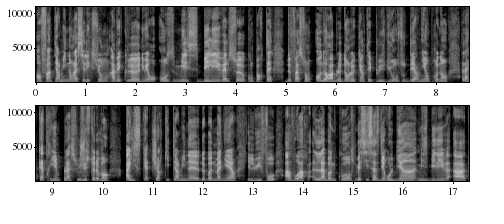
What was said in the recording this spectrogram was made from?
Enfin, terminons la sélection avec le numéro 11, Mills Believe. Elle se comportait de façon honorable dans le Quintet Plus du 11 août dernier en prenant la quatrième place juste devant Ice Catcher qui terminait de bonne manière. Il lui faut avoir la bonne course, mais si ça se déroule bien, Miss Believe a tout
